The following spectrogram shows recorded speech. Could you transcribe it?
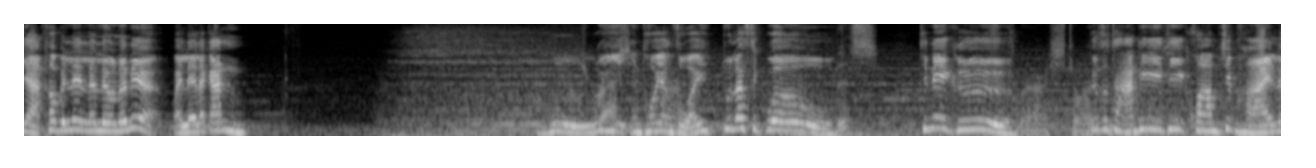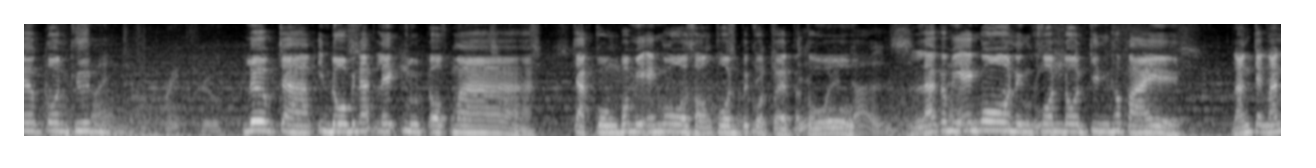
อยากเข้าไปเล่นแล้วเร็วแล้วเนี่ย ไปเลยแล้วกันโอ้โหอินโทรอย่างสวย Jurassic World This ที่นี่คือ is where our story คือสถานที่ที่ความชิบหายเริ่มต้นขึ้น scientific breakthrough เริ่มจากอินโดมินัสเล็กหลุดออกมา จากกรงเพราะมีไอ้โง่สองคนไปกดเปิดประตู แล้วก็มีไอ้โง่หนึ่งคนโดนกินเข้าไป หลังจากนั้น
